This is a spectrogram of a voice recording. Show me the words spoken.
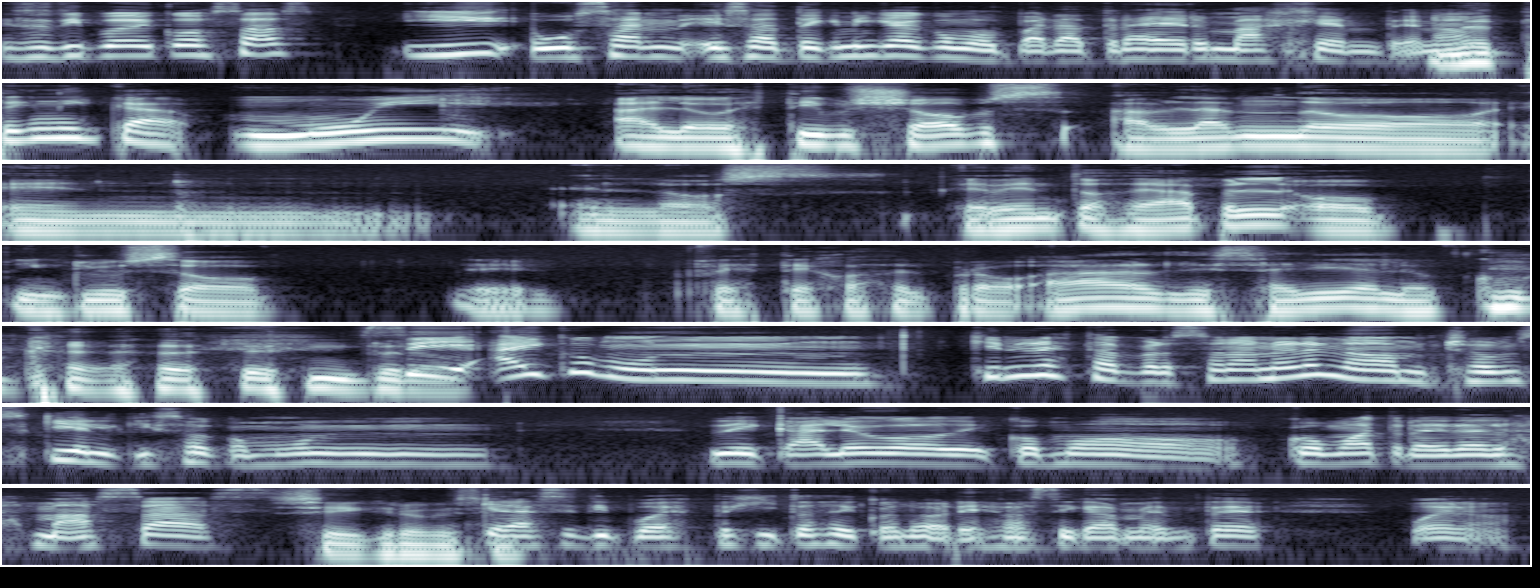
ese tipo de cosas, y usan esa técnica como para atraer más gente, ¿no? Una técnica muy a lo Steve Jobs hablando en, en los eventos de Apple o incluso eh, festejos del Pro. Ah, le salía lo cuca de adentro. Sí, hay como un... ¿Quién era esta persona? ¿No era Noam Chomsky el que hizo como un decálogo de cómo, cómo atraer a las masas? Sí, creo que sí. Que era así tipo de espejitos de colores, básicamente. Bueno,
